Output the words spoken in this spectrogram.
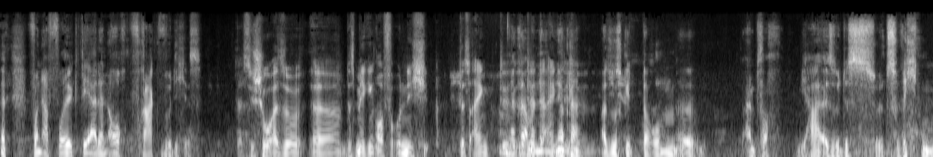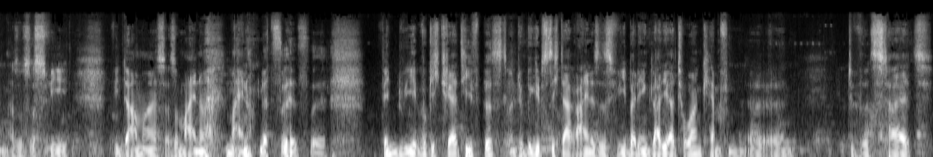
von Erfolg, der dann auch fragwürdig ist. Das ist die Show also äh, das Making-of und nicht das eigentliche. Ja, klar, man, ja, klar. Also es geht darum, äh, einfach ja, also das zu richten. Also es ist wie, wie damals, also meine Meinung dazu ist, äh, wenn du wirklich kreativ bist und du begibst dich da rein, ist es wie bei den Gladiatorenkämpfen. Äh, äh du wirst halt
